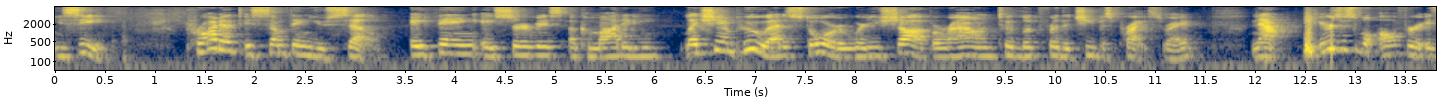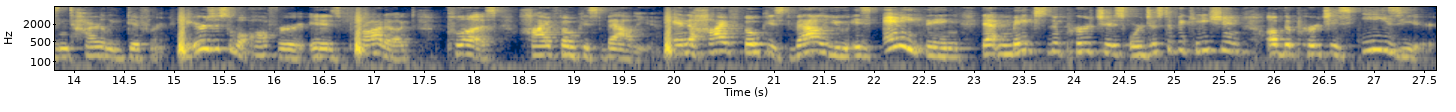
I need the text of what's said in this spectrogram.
You see, product is something you sell a thing, a service, a commodity like shampoo at a store where you shop around to look for the cheapest price, right? Now, the irresistible offer is entirely different. The irresistible offer is product plus high focused value. And the high focused value is anything that makes the purchase or justification of the purchase easier.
